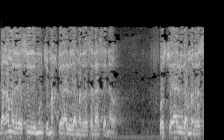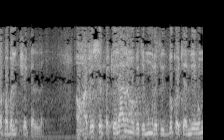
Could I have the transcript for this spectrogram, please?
دغه مدرسې دي مونږ چې مخکې رالو دا مدرسه داسې نه وه اوس چې رالو دا مدرسه په بل شکل ده او حافظ صاحب په کلانه مو کې چې مونږ رسید بکو چندې هم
